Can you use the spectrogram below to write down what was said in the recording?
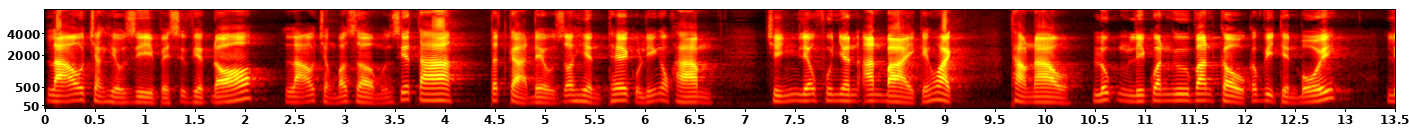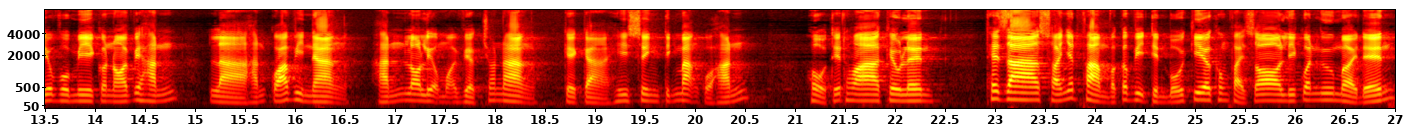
Lão chẳng hiểu gì về sự việc đó. Lão chẳng bao giờ muốn giết ta. Tất cả đều do hiền thê của Lý Ngọc Hàm. Chính Liễu Phu Nhân an bài kế hoạch. Thảo nào, lúc Lý Quan Ngư van cầu các vị tiền bối, Liễu Vô Mi có nói với hắn là hắn quá vì nàng, Hắn lo liệu mọi việc cho nàng, Kể cả hy sinh tính mạng của hắn. Hổ Thiết Hoa kêu lên, Thế ra soái nhất phàm và các vị tiền bối kia Không phải do Lý Quan Ngư mời đến.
